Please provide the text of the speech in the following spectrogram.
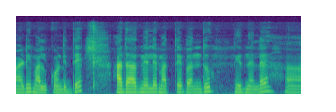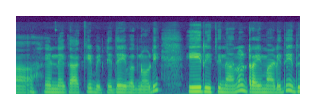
ಮಾಡಿ ಮಲ್ಕೊಂಡಿದ್ದೆ. ಅದಾದಮೇಲೆ ಮತ್ತೆ ಬಂದು ಇದನ್ನೆಲ್ಲ ಎಣ್ಣೆಗೆ ಹಾಕಿ ಬಿಟ್ಟಿದ್ದೆ. ಇವಾಗ ನೋಡಿ, ಈ ರೀತಿ ನಾನು ಡ್ರೈ ಮಾಡಿದ್ದೆ. ಇದು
